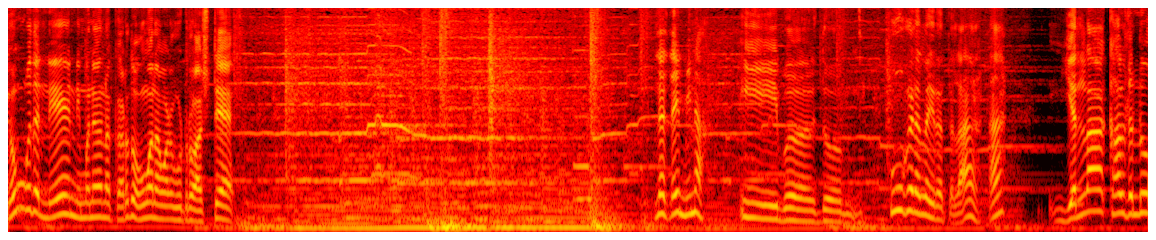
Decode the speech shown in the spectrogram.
ಜಂಬದಲ್ಲಿ ನಿಮ್ಮ ಮನೆಯವ್ರನ್ನ ಕರೆದು ಅವಮಾನ ಮಾಡಿಬಿಟ್ರು ಅಷ್ಟೇ. ಲೇ ಮೀನಾ ಈ ಬ- ಇದು ಹೂಗಳೆಲ್ಲ ಇರತ್ತಲ್ಲ ಆ? ಎಲ್ಲ ಕಾಲದಲ್ಲೂ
